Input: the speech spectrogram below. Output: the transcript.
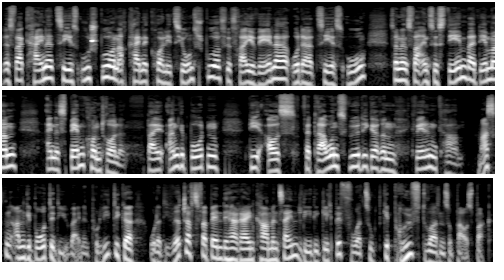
Das war keine CSU-Spur und auch keine Koalitionsspur für Freie Wähler oder CSU, sondern es war ein System, bei dem man eine Spam-Kontrolle bei Angeboten, die aus vertrauenswürdigeren Quellen kamen, Maskenangebote, die über einen Politiker oder die Wirtschaftsverbände hereinkamen, seien lediglich bevorzugt geprüft worden, so Pausback.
